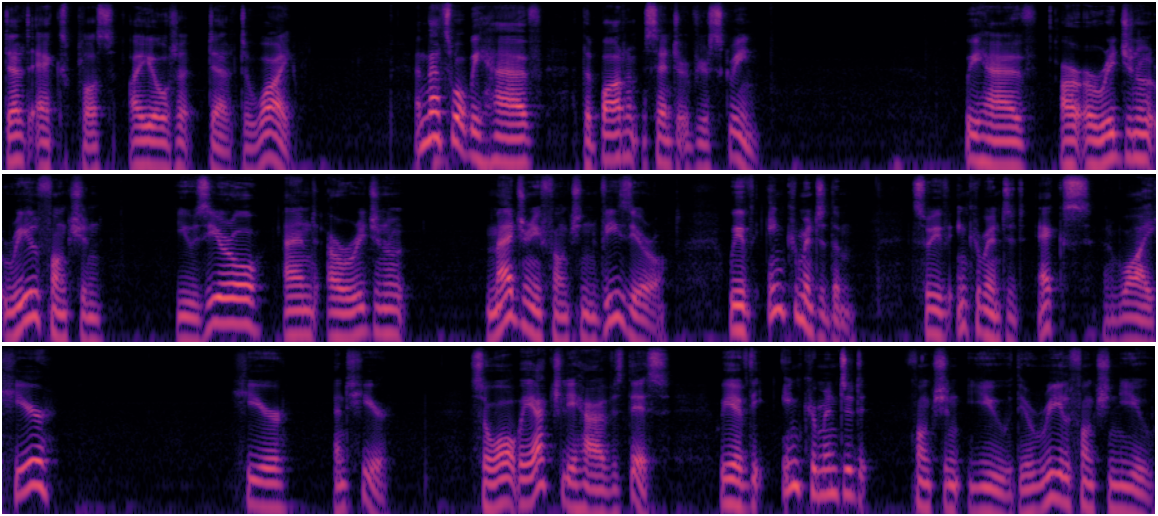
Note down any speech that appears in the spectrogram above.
delta x plus iota delta y. And that's what we have at the bottom center of your screen. We have our original real function u0 and our original imaginary function v0. We've incremented them. So we've incremented x and y here, here, and here. So what we actually have is this. We have the incremented function u, the real function u.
